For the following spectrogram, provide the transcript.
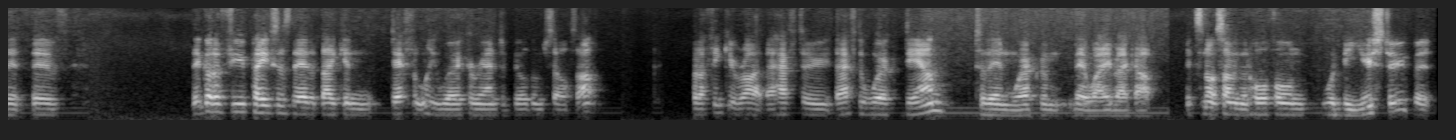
That they've they've got a few pieces there that they can definitely work around to build themselves up. But I think you're right. They have to they have to work down to then work them their way back up. It's not something that Hawthorn would be used to, but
